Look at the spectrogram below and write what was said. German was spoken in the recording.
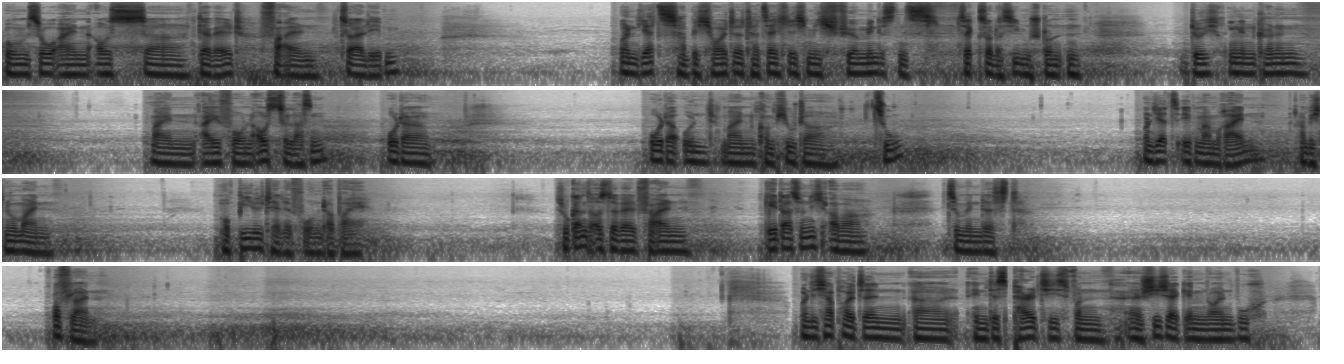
um so ein Aus äh, der Welt Fallen zu erleben. Und jetzt habe ich heute tatsächlich mich für mindestens sechs oder sieben Stunden durchringen können, mein iPhone auszulassen oder, oder und meinen Computer zu. Und jetzt eben am Rhein habe ich nur mein Mobiltelefon dabei. So ganz aus der Welt fallen geht also nicht, aber zumindest offline. Und ich habe heute in, äh, in Disparities von äh, Zizek im neuen Buch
